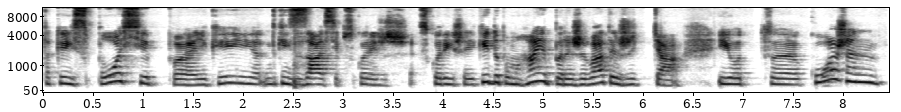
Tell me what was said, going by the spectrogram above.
Такий спосіб, який такий засіб, скоріше, скоріше, який допомагає переживати життя. І от е, кожен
